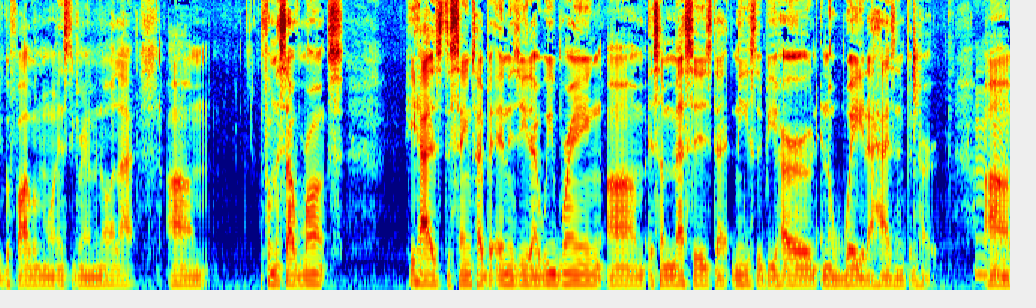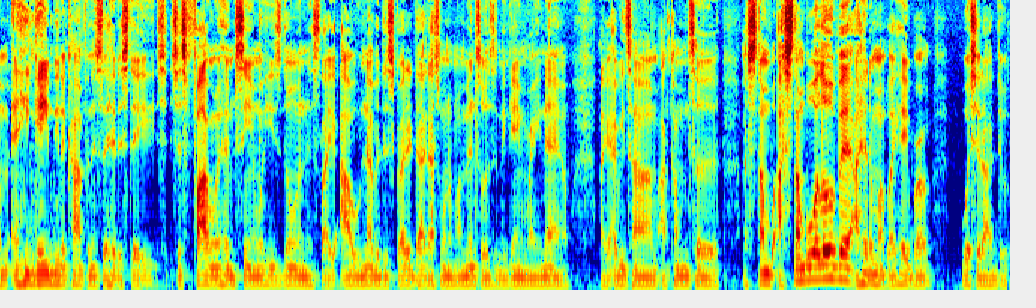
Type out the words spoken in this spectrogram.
You can follow him on Instagram and all that. Um, from the South Bronx, he has the same type of energy that we bring. Um, it's a message that needs to be heard in a way that hasn't been heard. Mm-hmm. Um, and he gave me the confidence to hit a stage. Just following him, seeing what he's doing, it's like I will never discredit that. That's one of my mentors in the game right now. Like every time I come to I stumble I stumble a little bit, I hit him up like, hey bro, what should I do?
